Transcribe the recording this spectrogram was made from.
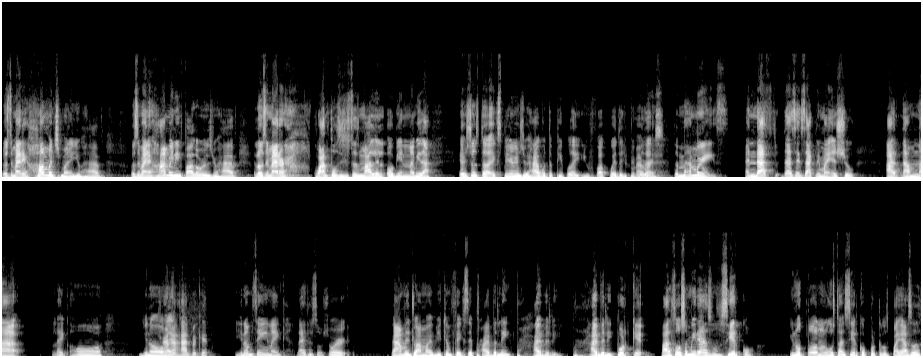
It doesn't matter how much money you have. It doesn't matter how many followers you have. It doesn't matter cuántos hiciste mal o bien en la vida. It's just the experience you have with the people that you fuck with, the people Memories. that the memories, and that's that's exactly my issue. I I'm not like oh, you know like advocate. you know what I'm saying? Like life is so short. Family drama, if you can fix it privately, privately, privately, porque para social media es un circo. Y no todos nos gusta el circo porque los payasos,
